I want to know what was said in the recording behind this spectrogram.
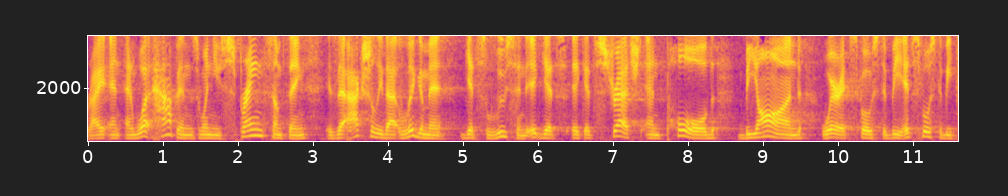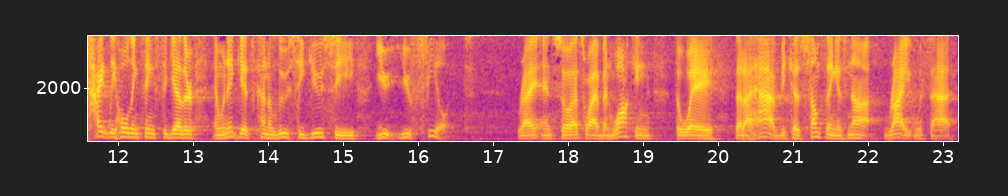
right? And, and what happens when you sprain something is that actually that ligament gets loosened. It gets, it gets stretched and pulled beyond where it's supposed to be. It's supposed to be tightly holding things together, and when it gets kind of loosey goosey, you, you feel it, right? And so that's why I've been walking the way that I have, because something is not right with that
